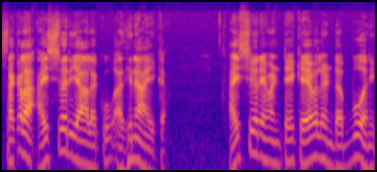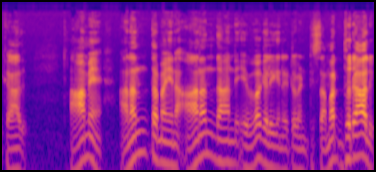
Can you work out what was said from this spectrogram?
సకల ఐశ్వర్యాలకు అధినాయిక. ఐశ్వర్యం అంటే కేవలం డబ్బు అని కాదు. ఆమె అనంతమైన ఆనందాన్ని ఇవ్వగలిగినటువంటి సమర్థురాలు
